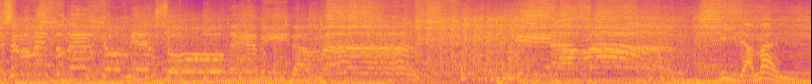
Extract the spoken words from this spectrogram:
es el momento del comienzo de vida man. Vida man. Vidaman.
